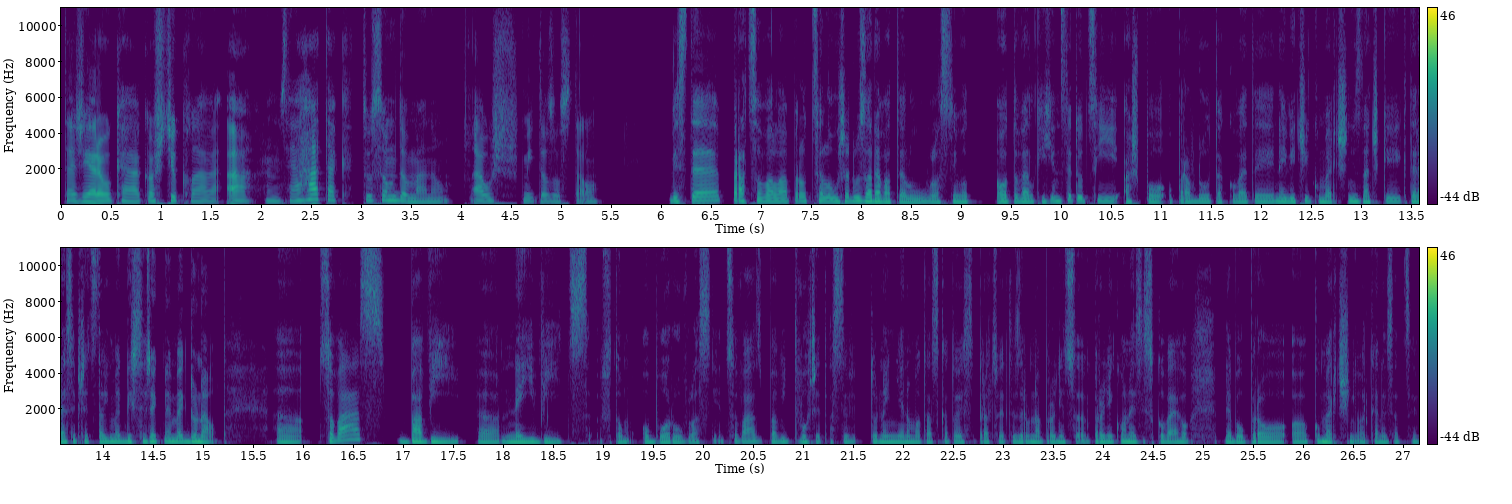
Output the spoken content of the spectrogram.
tá žiarovka ako šťukla a si, aha, tak tu som doma, no. A už mi to zostalo. Vy jste pracovala pro celou řadu zadavatelů, vlastně od, od velkých institucí až po opravdu takové ty největší komerční značky, které si představíme, když si řekne McDonald. Eh, co vás baví eh, nejvíc v tom oboru vlastně? Co vás baví tvořit? Asi to není jenom otázka to, jestli pracujete zrovna pro, něco, pro někoho neziskového nebo pro eh, komerční organizaci.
